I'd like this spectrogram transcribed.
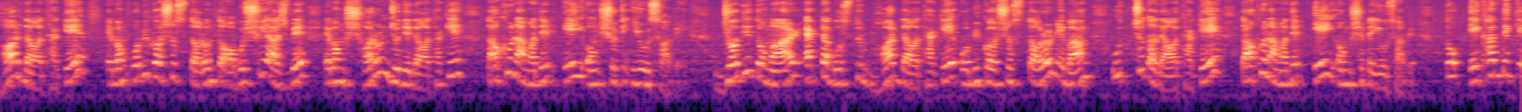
ভর দেওয়া থাকে এবং অভিকর্ষ স্তরণ তো অবশ্যই আসবে এবং স্মরণ যদি দেওয়া থাকে, তখন আমাদের এই অংশটি ইউজ হবে। যদি তোমার একটা বস্তুর ভর দেওয়া থাকে, অভিকর্ষ স্তরণ এবং উচ্চতা দেওয়া থাকে, তখন আমাদের এই অংশটা ইউজ হবে। তো এখান থেকে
